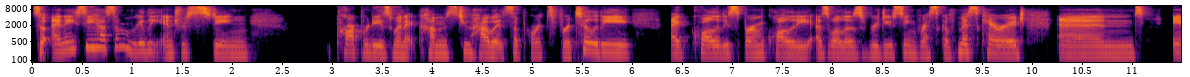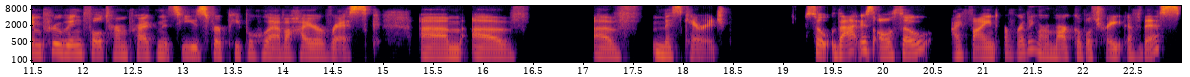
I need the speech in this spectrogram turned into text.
So NAC has some really interesting properties when it comes to how it supports fertility egg quality sperm quality as well as reducing risk of miscarriage and improving full term pregnancies for people who have a higher risk um, of, of miscarriage. So, that is also, I find, a really remarkable trait of this.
